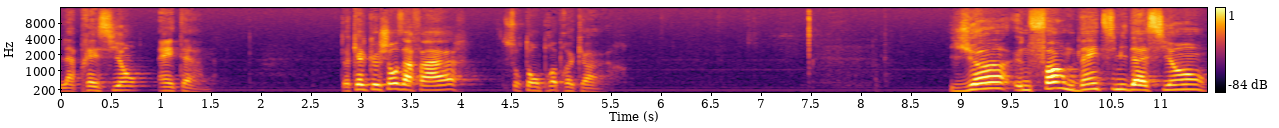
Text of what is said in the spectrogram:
la pression interne. Tu as quelque chose à faire sur ton propre cœur. Il y a une forme d'intimidation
